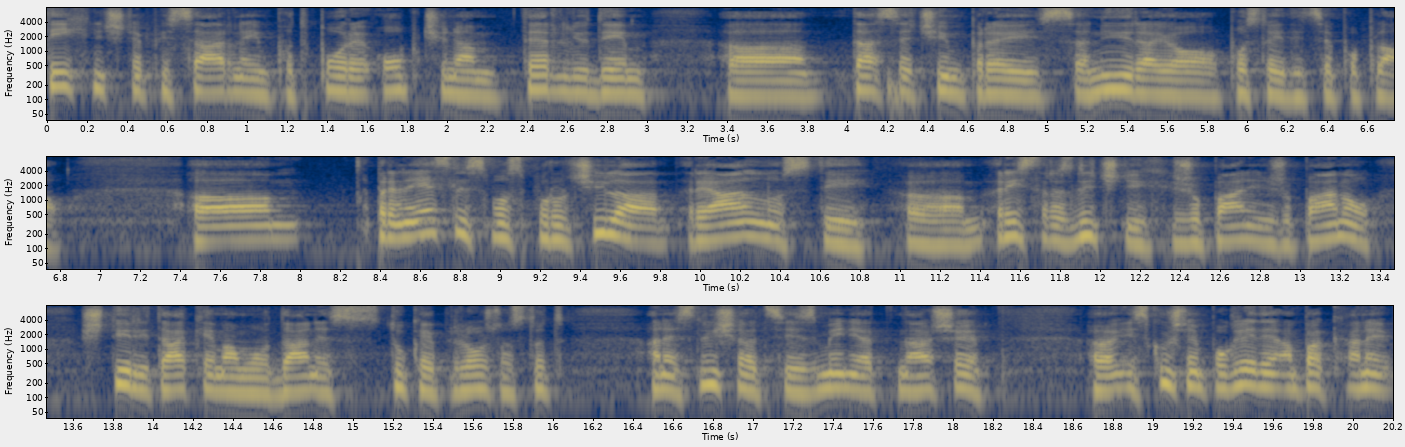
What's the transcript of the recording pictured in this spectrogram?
tehnične pisarne in podpore občinam ter ljudem, uh, da se čim prej sanirajo posledice poplav. Um, Prenesli smo sporočila realnosti um, res različnih župan in županov, štiri take imamo danes tukaj priložnost tudi, a ne slišati, izmenjati naše uh, izkušnje in poglede, ampak ne,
